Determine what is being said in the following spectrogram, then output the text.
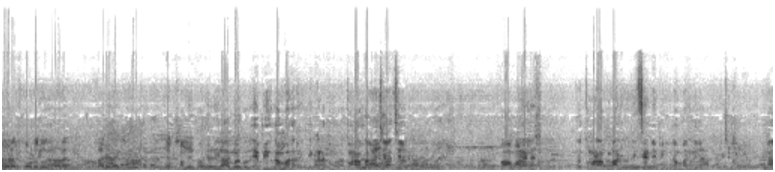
গোটা ফটো তোল না রাজীব কাজে লাগবে। যা সামনে সামনে লাগে। এপিক নাম্বার এখানে তোমার- আব্বার কাছে আছে। বাবা মারা গেছে। তো তোমার আব্বার রিসেন্ট এপিক নাম্বার নেই না?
